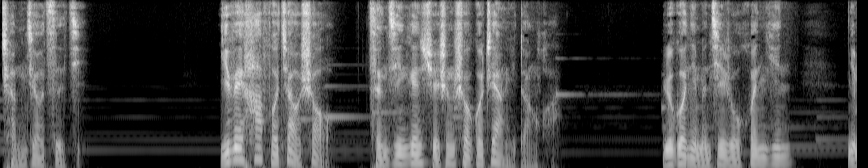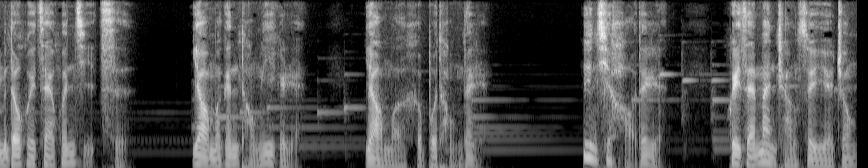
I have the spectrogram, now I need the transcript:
成就自己。一位哈佛教授曾经跟学生说过这样一段话：如果你们进入婚姻，你们都会再婚几次，要么跟同一个人，要么和不同的人。运气好的人，会在漫长岁月中，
